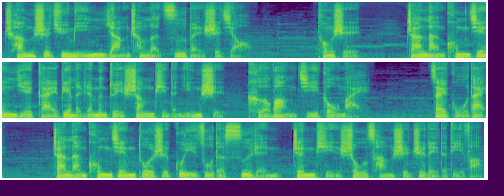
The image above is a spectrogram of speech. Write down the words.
城市居民养成了资本视角，同时，展览空间也改变了人们对商品的凝视、渴望及购买。在古代。展览空间多是贵族的私人珍品收藏室之类的地方，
